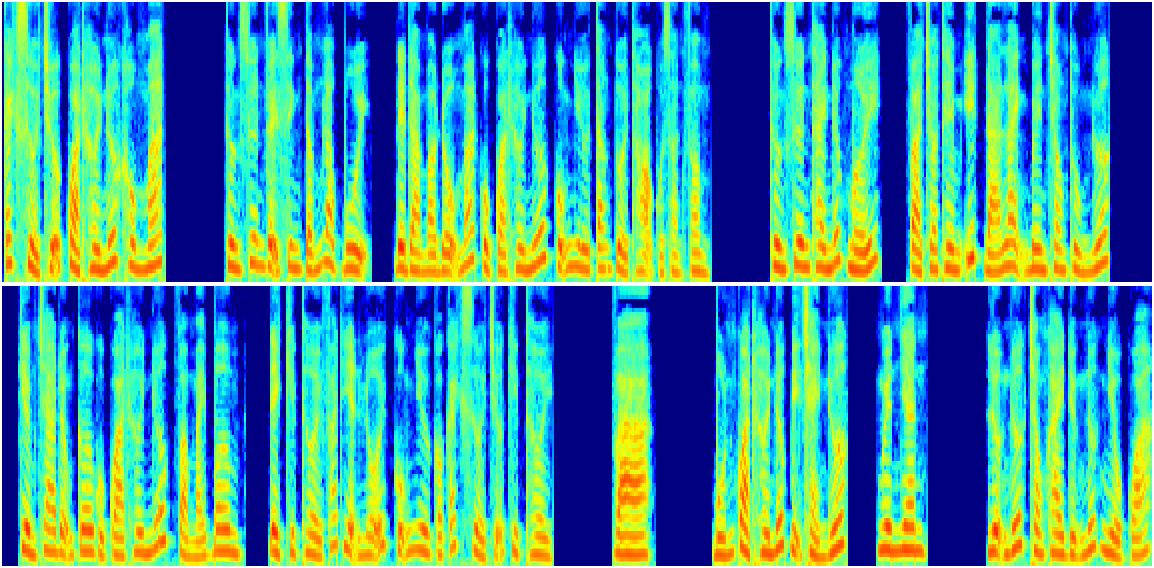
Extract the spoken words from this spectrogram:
cách sửa chữa quạt hơi nước không mát. Thường xuyên vệ sinh tấm lọc bụi để đảm bảo độ mát của quạt hơi nước cũng như tăng tuổi thọ của sản phẩm. Thường xuyên thay nước mới và cho thêm ít đá lạnh bên trong thùng nước kiểm tra động cơ của quạt hơi nước và máy bơm để kịp thời phát hiện lỗi cũng như có cách sửa chữa kịp thời. Và bốn quạt hơi nước bị chảy nước, nguyên nhân lượng nước trong khay đựng nước nhiều quá,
